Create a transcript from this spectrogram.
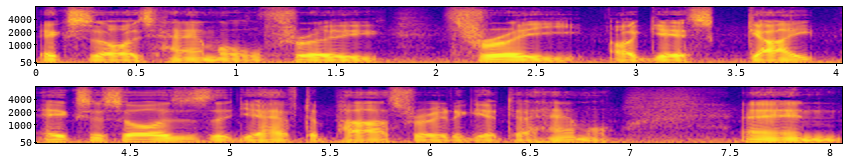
exercise Hamel through three, I guess, gate exercises that you have to pass through to get to Hamel. And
